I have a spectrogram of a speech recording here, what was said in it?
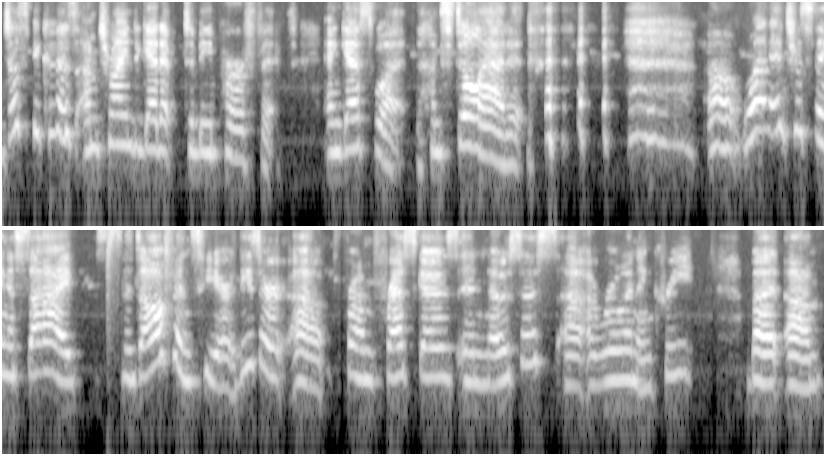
just because I'm trying to get it to be perfect. And guess what? I'm still at it. uh, one interesting aside the dolphins here, these are uh, from frescoes in Knossos, uh, a ruin in Crete. But um,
